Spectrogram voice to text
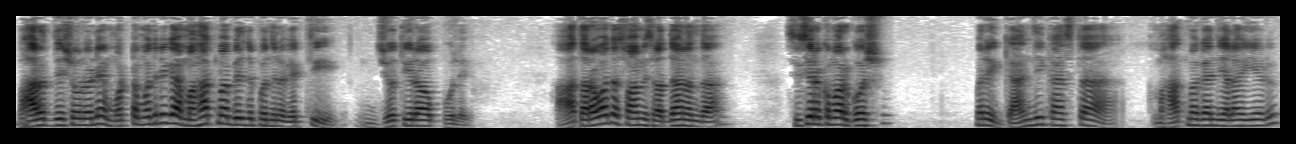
భారతదేశంలోనే మొట్టమొదటిగా మహాత్మా బిరుదు పొందిన వ్యక్తి జ్యోతిరావు పూలే. ఆ తర్వాత స్వామి శ్రద్ధానంద శిశిర కుమార్ ఘోష్. మరి గాంధీ కాస్త మహాత్మా గాంధీ ఎలా అయ్యాడు?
